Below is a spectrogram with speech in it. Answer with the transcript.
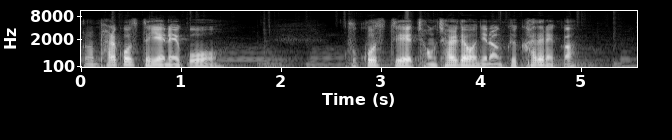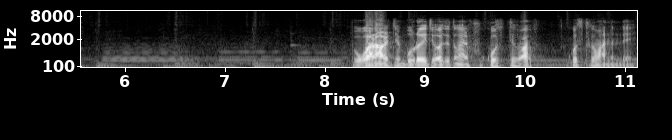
그럼 8코스트 얘네고 9코스트의 정찰대원이랑 그 카드 낼까? 뭐가 나올진 모르겠지 어쨌든 간에 9코스트와 코스트가 많은데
